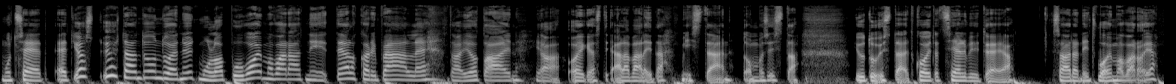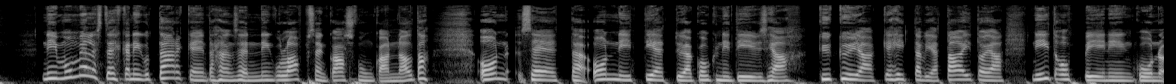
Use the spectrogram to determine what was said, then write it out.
Mutta se, että et jos yhtään tuntuu, että nyt mulla loppuu voimavarat, niin telkkari päälle tai jotain ja oikeasti älä välitä mistään tuommoisista jutuista, että koitat selviytyä ja saada niitä voimavaroja. Niin mun mielestä ehkä niinku tärkeintähän sen niinku lapsen kasvun kannalta on se, että on niitä tiettyjä kognitiivisia kykyjä, kehittäviä taitoja. Niitä oppii niin kuin, ö,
